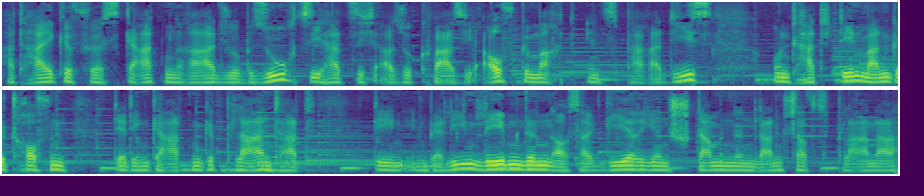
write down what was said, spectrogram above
hat Heike fürs Gartenradio besucht. Sie hat sich also quasi aufgemacht ins Paradies und hat den Mann getroffen, der den Garten geplant hat. Den in Berlin lebenden, aus Algerien stammenden Landschaftsplaner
